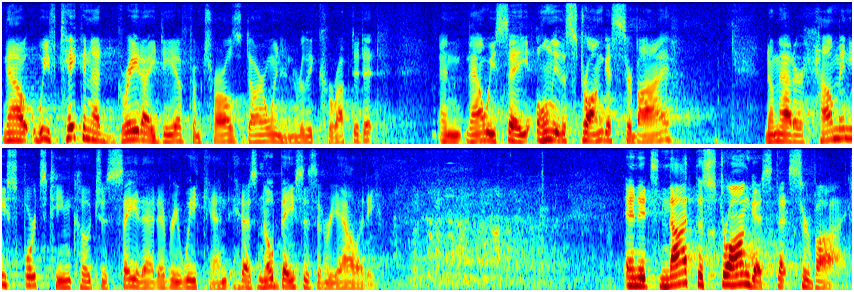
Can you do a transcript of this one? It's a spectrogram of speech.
Now, we've taken a great idea from Charles Darwin and really corrupted it, and now we say only the strongest survive. No matter how many sports team coaches say that every weekend, it has no basis in reality. and it's not the strongest that survive.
